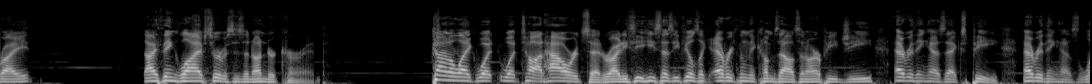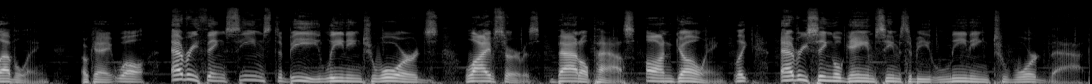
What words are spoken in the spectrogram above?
Right? I think live service is an undercurrent. Kind of like what, what Todd Howard said, right? He, he says he feels like everything that comes out is an RPG. Everything has XP. Everything has leveling. Okay, well, everything seems to be leaning towards live service, battle pass, ongoing. Like every single game seems to be leaning toward that.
